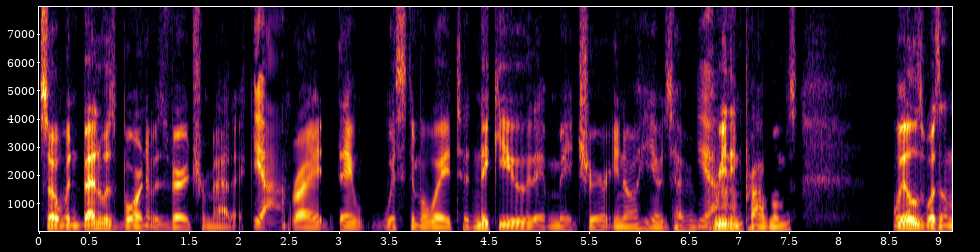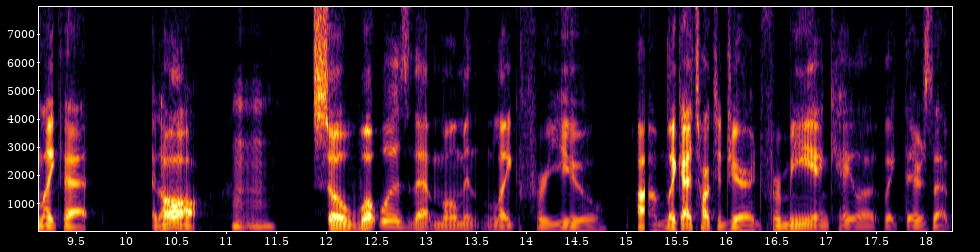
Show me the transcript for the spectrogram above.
so when Ben was born it was very traumatic. yeah, Right? They whisked him away to NICU. They made sure, you know, he was having Yeah. breathing problems. Will's wasn't like that at all. Mm-mm. So what was that moment like for you? Um like I talked to Jared, for me and Kayla, like there's that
